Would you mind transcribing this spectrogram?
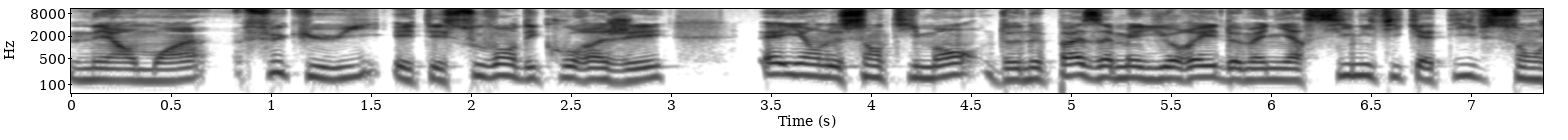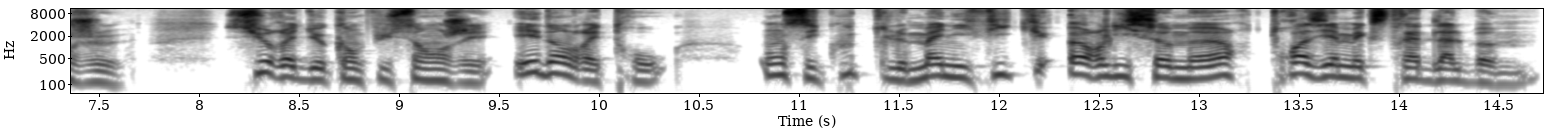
Néanmoins, Fukui était souvent découragé, ayant le sentiment de ne pas améliorer de manière significative son jeu. Sur Radio Campus Angers et dans le rétro, on s'écoute le magnifique Early Summer, troisième extrait de l'album.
